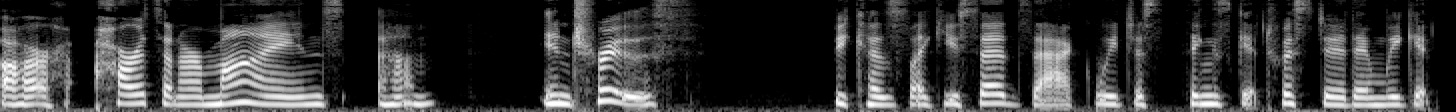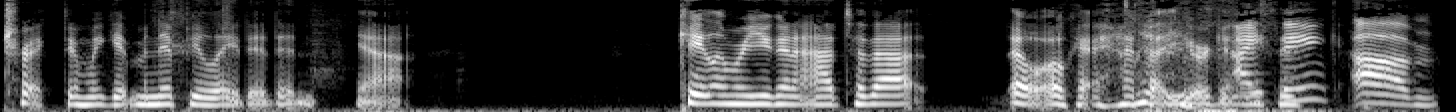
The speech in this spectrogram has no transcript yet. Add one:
our hearts and our minds um, in truth because like you said zach we just things get twisted and we get tricked and we get manipulated and yeah caitlin were you going to add to that oh okay i thought you were going to I think um,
